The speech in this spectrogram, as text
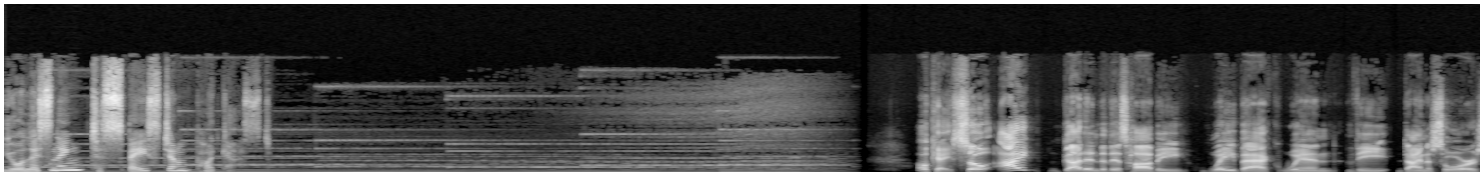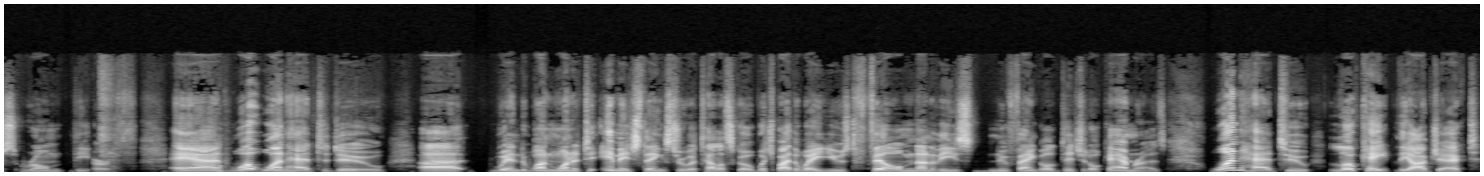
You're listening to Space Junk Podcast. Okay, so I got into this hobby way back when the dinosaurs roamed the earth. And what one had to do uh, when one wanted to image things through a telescope, which by the way used film, none of these newfangled digital cameras, one had to locate the object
